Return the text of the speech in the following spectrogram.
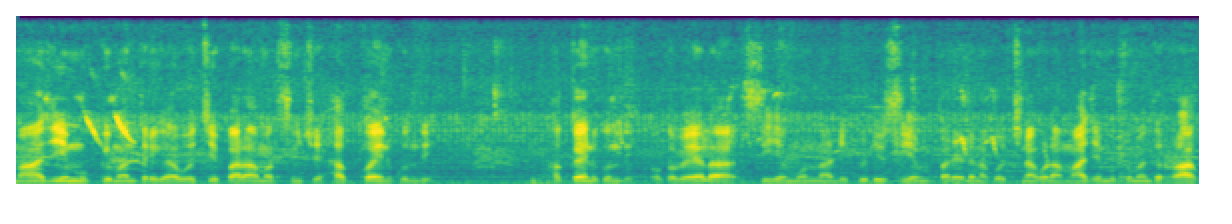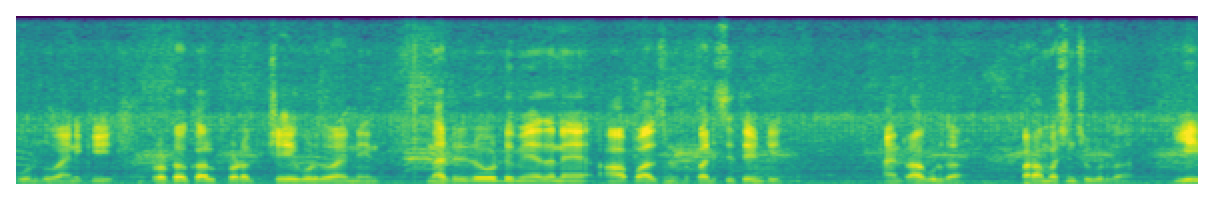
మాజీ ముఖ్యమంత్రిగా వచ్చి పరామర్శించే హక్కు ఆయనకుంది. హక్కు ఆయనకుంది. ఒకవేళ సీఎం ఉన్న డిప్యూటీ సీఎం పర్యటనకు వచ్చినా కూడా మాజీ ముఖ్యమంత్రి రాకూడదు. ఆయనకి ప్రోటోకాల్ ప్రొడక్ట్ చేయకూడదు. ఆయన్ని నర్రి రోడ్డు మీదనే ఆపాల్సిన పరిస్థితి ఏంటి? ఆయన రాకూడదా? పరామర్శించకూడదా? ఏ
